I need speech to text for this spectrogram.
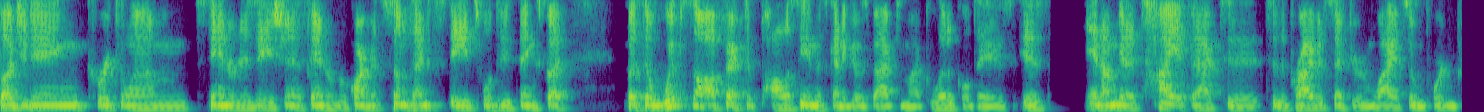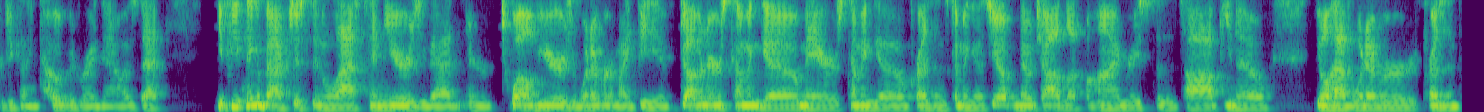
budgeting, curriculum, standardization, and standard requirements. Sometimes states will do things, but but the whipsaw effect of policy, and this kind of goes back to my political days, is and I'm going to tie it back to to the private sector and why it's so important, particularly in COVID right now, is that if you think about just in the last 10 years, you've had or 12 years or whatever it might be, of governors come and go, mayors come and go, presidents come and go. So you have no child left behind, race to the top, you know, you'll have whatever President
